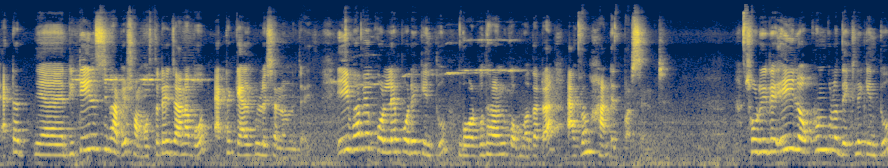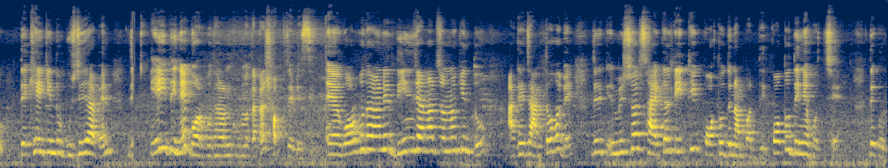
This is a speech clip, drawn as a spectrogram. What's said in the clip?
একটা ডিটেলসভাবে সমস্তটাই জানাব, একটা ক্যালকুলেশন অনুযায়ী। এইভাবে করলে পরে কিন্তু গর্ভধারণ ক্ষমতাটা একদম হান্ড্রেড পারসেন্ট শরীরে এই লক্ষণগুলো দেখলে কিন্তু, দেখেই কিন্তু বুঝে যাবেন যে এই দিনে গর্ভধারণ ক্ষমতাটা সবচেয়ে বেশি। গর্ভধারণের দিন জানার জন্য কিন্তু আগে জানতে হবে যে মিশ্রাল সাইকেলটি ঠিক কত নাম্বার দিন কত দিনে হচ্ছে। দেখুন,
